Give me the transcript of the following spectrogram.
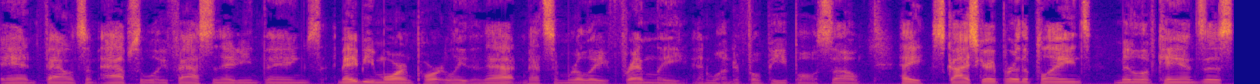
and found some absolutely fascinating things. Maybe more importantly than that, met some really friendly and wonderful people. So, hey, skyscraper of the plains, middle of Kansas,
